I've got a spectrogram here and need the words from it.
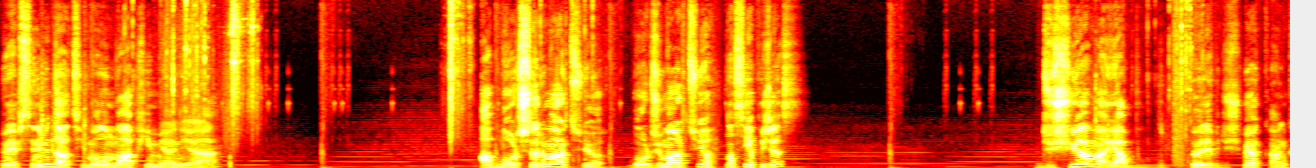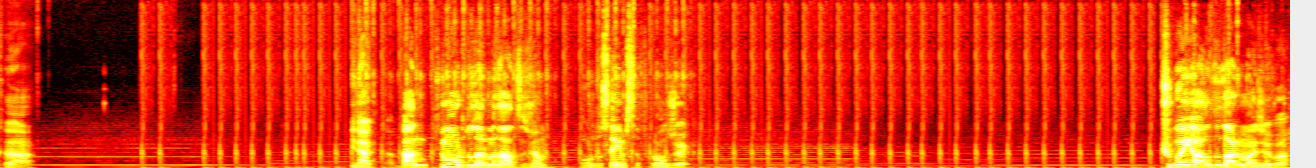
Tüm hepsini mi dağıtayım oğlum ne yapayım yani ya? Abi borçlarım artıyor. Borcum artıyor. Nasıl yapacağız? Düşüyor ama ya bu, bu- böyle bir düşme yok kanka. Bir dakika. Ben tüm ordularımı dağıtacağım. Ordu sayım sıfır olacak. Küba'yı aldılar mı acaba?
